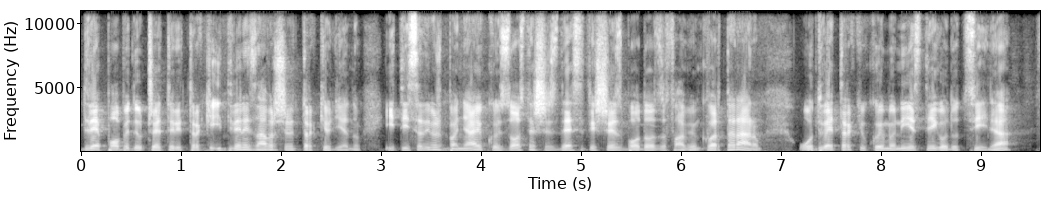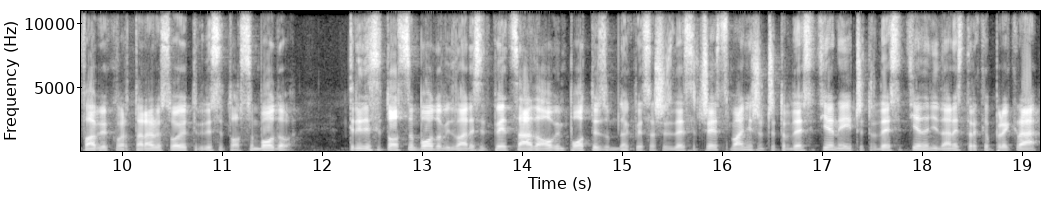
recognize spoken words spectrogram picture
dve pobede u četiri trke i dve nezavršene trke odjednom. I ti sad imaš Banjaju koji zostaje 66 bodova za Fabijom Kvartararom. U dve trke u kojima nije stigao do cilja, Fabio Kvartararo je osvojio 38 bodova. 38 bodovi, 25 sada ovim potezom. Dakle, sa 66 smanješ na 41, ej, 41, 11 trka pre kraja.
